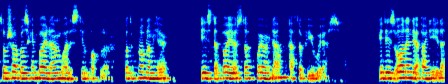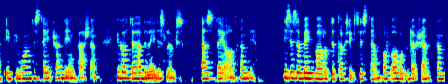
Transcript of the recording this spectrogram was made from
so shoppers can buy them while it's still popular. But the problem here is that buyers stop wearing them after a few wears. It is all in the idea that if you want to stay trendy in fashion, you got to have the latest looks, as they are trendy. This is a big part of the toxic system of overproduction and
